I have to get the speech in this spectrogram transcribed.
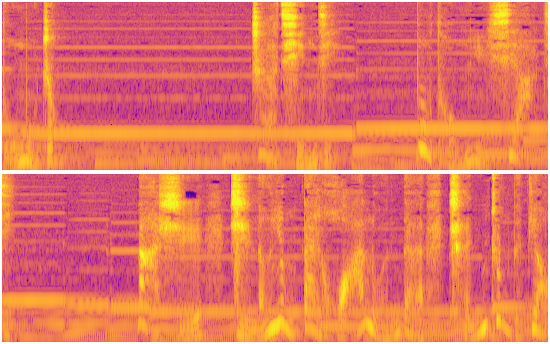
独木舟。这情景不同于夏季，那时只能用带滑轮的沉重的钓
